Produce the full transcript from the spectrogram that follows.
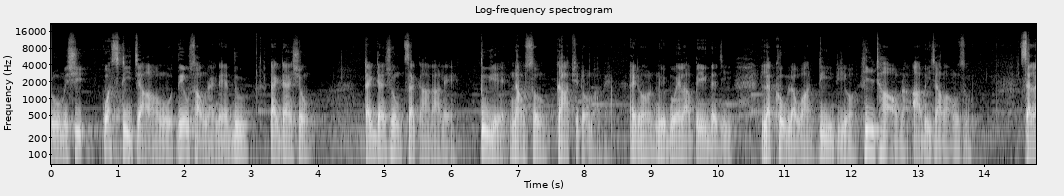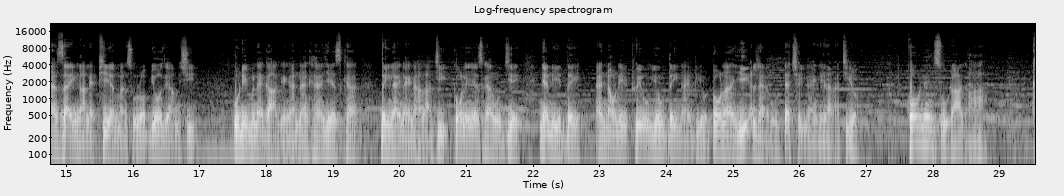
လိုမရှိ quest ကြအောင်ကိုသေယုတ်ဆောင်နိုင်တဲ့သူတိုက်တန်းရှုံးတိုက်တန်းရှုံးဇက်ကားကလည်းသူ့ရဲ့နောက်ဆုံးကားဖြစ်တော့မှာပဲအဲ့တော့ຫນွေပွဲလာပေးသက်ကြီးလက်ခုပ်လက်ဝါးတီးပြီးတော့ဟီးထအောင်တာအားပေးကြပါအောင်စို့ဇလန်ဆိုင်ကလည်းဖြစ်ရမှန်ဆိုတော့ပြောစရာမရှိ ကိုနေမနက်ကခင်ကနန်းခမ်းရဲစခန်းသိမ်းလိုက်နိုင်တာလားကြည်ကောလင်းရဲစခန်းကိုကြည့်ညနေသိမ်းအဲနောက်နေ့ထွေဦးရုံသိမ်းနိုင်ပြီးတော့တော်လန်ရေးအလံကိုတက်ချိတ်နိုင်ခဲ့တာကြည်တော့ကောလင်းဆိုတာကခ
